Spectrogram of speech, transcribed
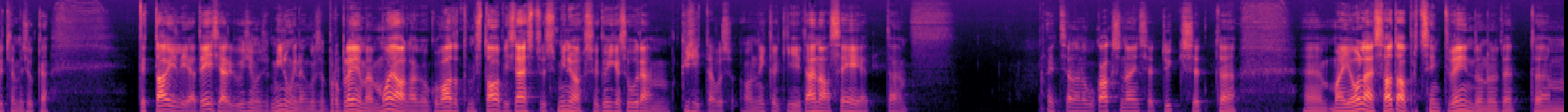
ütleme, niisugune detaili ja teesjärgu küsimus, et minu hinnangul see probleem on mujal, aga kui vaadata mastaabisäästu, siis minu jaoks see kõige suurem küsitavus on ikkagi täna see, et et seal on nagu kaks nüanssi, et üks, et äh, ma ei ole sada protsenti veendunud, et ähm,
